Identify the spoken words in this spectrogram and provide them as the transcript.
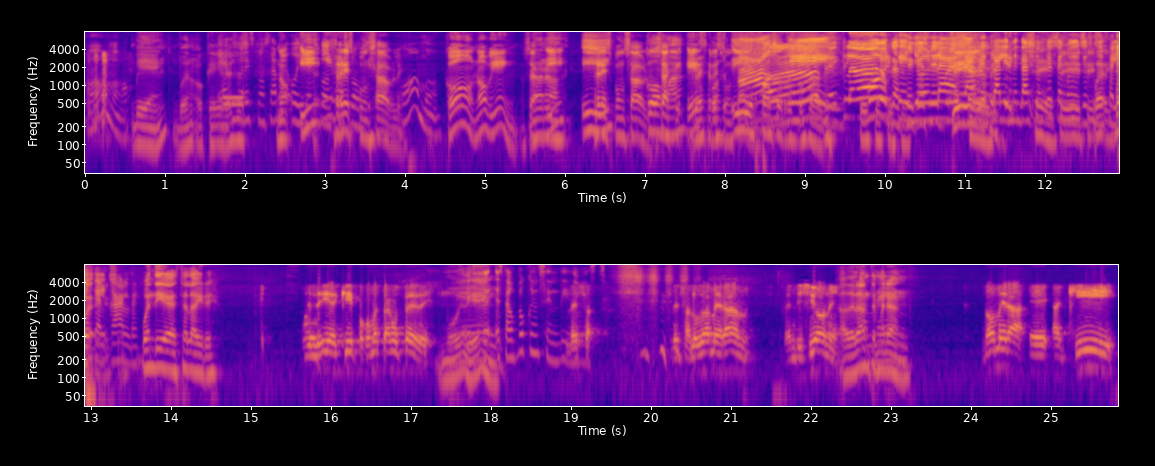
¿Cómo? Bien, bueno, ok, ¿Eres gracias. No, y irresponsable? responsable. ¿Cómo? ¿Cómo? No, bien. O sea, No, no, y, y, responsable. o sea, coma, que es responsa- responsable. y espacio Ah, responsable. ok. Claro, Sí, sí, Porque sí. Yo la, la Sí. retroalimentación Sí, que tengo sí, de que excelente bu- alcalde. Buen día, está el aire. Buen día, equipo. ¿Cómo están ustedes? Muy bien. Está un poco encendido. Les, les saluda Merán. Bendiciones. Adelante, Amén. Merán. No, mira, eh, aquí,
